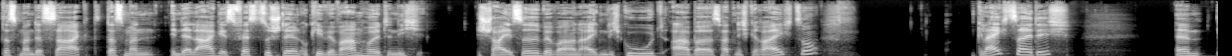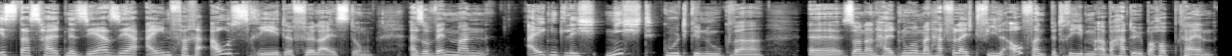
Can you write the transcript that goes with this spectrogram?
dass man das sagt, dass man in der Lage ist festzustellen, okay, wir waren heute nicht scheiße, wir waren eigentlich gut, aber es hat nicht gereicht, so. Gleichzeitig ähm, ist das halt eine sehr, sehr einfache Ausrede für Leistung. Also wenn man eigentlich nicht gut genug war, äh, sondern halt nur, man hat vielleicht viel Aufwand betrieben, aber hatte überhaupt keinen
